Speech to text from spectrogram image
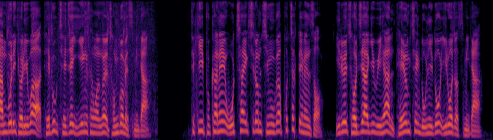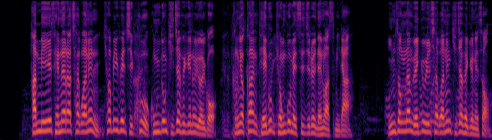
안보리 결의와 대북 제재 이행 상황을 점검했습니다. 특히 북한의 5차 핵실험 징후가 포착되면서 이를 저지하기 위한 대응책 논의도 이루어졌습니다. 한미일 세 나라 차관은 협의회 직후 공동 기자회견을 열고 강력한 대북 경고 메시지를 내놓았습니다. 임성남 외교 1차관은 기자회견에서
